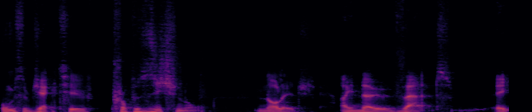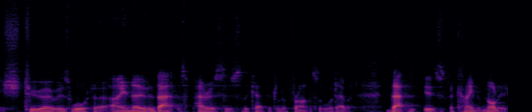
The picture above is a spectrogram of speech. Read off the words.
almost objective, propositional knowledge. I know that H2O is water. I know that Paris is the capital of France or whatever. That is a kind of knowledge.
